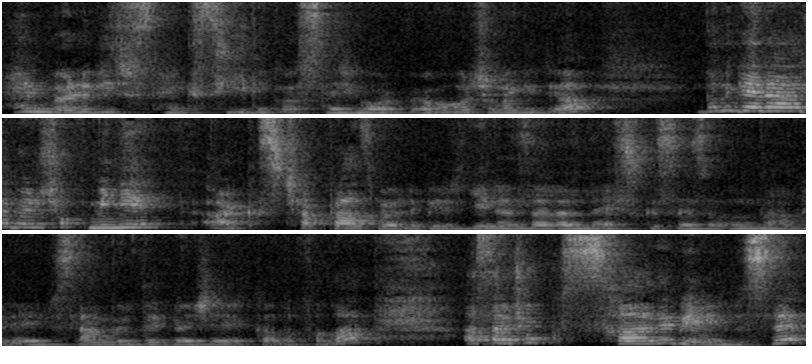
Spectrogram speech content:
hem böyle bir seksi de gösteriyor. Böyle hoşuma gidiyor. Bunu genelde böyle çok mini arkası çapraz böyle bir yine Zara'nın eski sezonundan bir elbisem böyle degaje yakalı falan. Aslında çok sade bir elbise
